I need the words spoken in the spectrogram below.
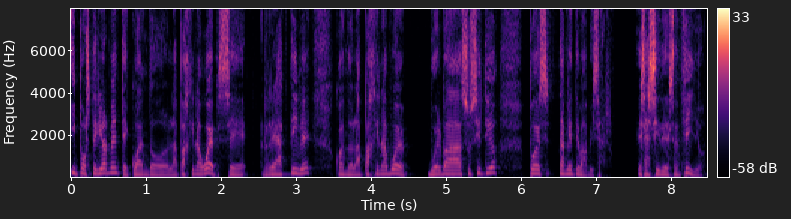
y posteriormente cuando la página web se reactive, cuando la página web vuelva a su sitio, pues también te va a avisar. Es así de sencillo.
